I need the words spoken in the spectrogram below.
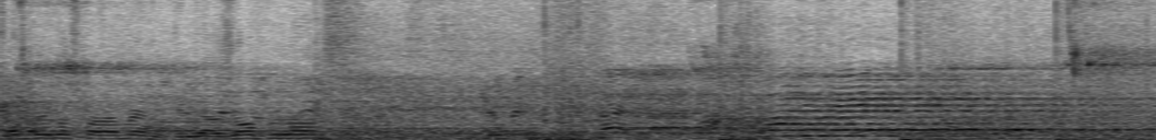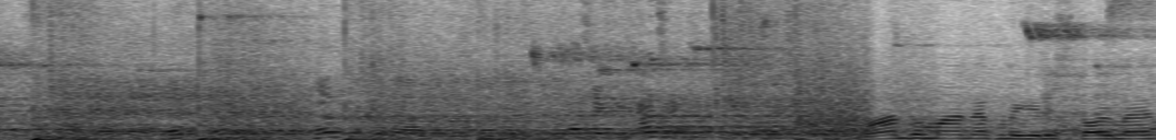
Σοφρίγος παραμένει. Κυριαζόπουλος Man to man έχουν γυρίσει Στόιμεν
